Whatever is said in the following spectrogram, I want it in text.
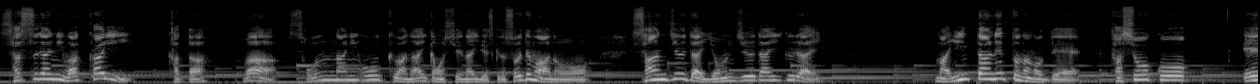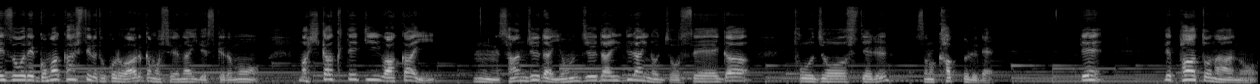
さすがに若い方はそんなに多くはないかもしれないですけど、それでもあの30代、40代ぐらい、まあ、インターネットなので、多少こう映像でごまかしているところはあるかもしれないですけども、まあ、比較的若い、うん、30代、40代ぐらいの女性が登場している、そのカップルで。で、でパートナーの、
